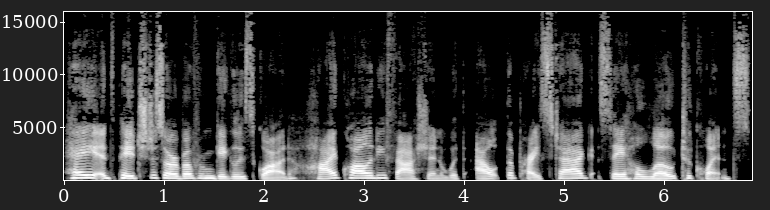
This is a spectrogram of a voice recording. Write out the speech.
Hey, it's Paige DeSorbo from Giggly Squad. High quality fashion without the price tag. Say hello to Quince.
